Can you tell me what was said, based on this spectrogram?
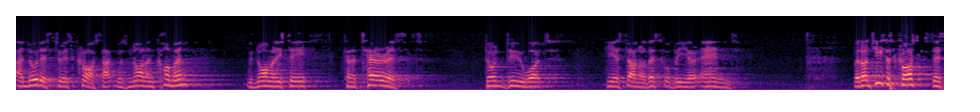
a notice to his cross. That was not uncommon. We'd normally say, kind of terrorist, don't do what he has done, or this will be your end. But on Jesus' cross, this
